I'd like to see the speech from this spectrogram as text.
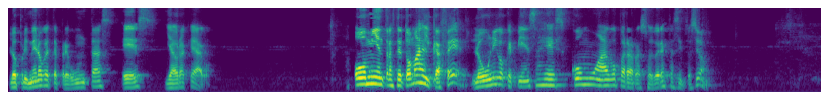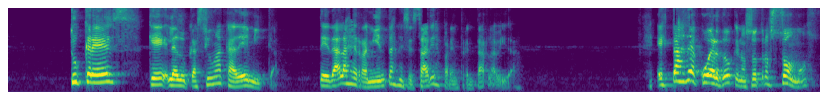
lo primero que te preguntas es, ¿y ahora qué hago? O mientras te tomas el café, lo único que piensas es cómo hago para resolver esta situación. ¿Tú crees que la educación académica te da las herramientas necesarias para enfrentar la vida? ¿Estás de acuerdo que nosotros somos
